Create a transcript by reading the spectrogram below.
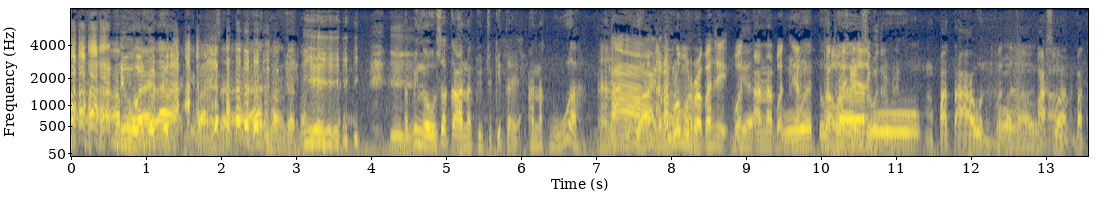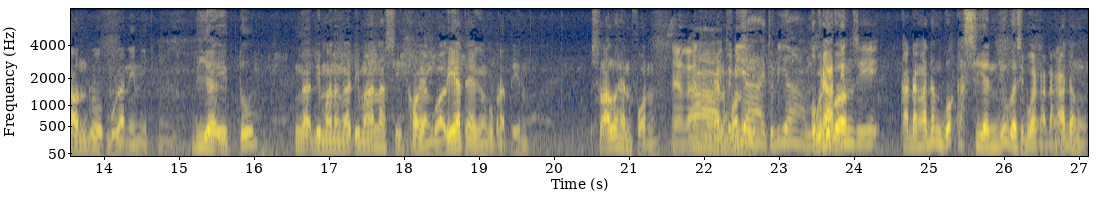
aduh aduh aduh lagi bangsat, bangsat, iya bangsat. iya Tapi nggak usah ke anak cucu kita ya, anak gua. nah, Nah, gua, itu anak kan lu umur berapa sih buat Iya. anak buat gue yang tuh tahu baru empat tahun, Empat tahun. pas empat tahun bulan ini. Dia itu nggak di mana nggak di mana sih. Kalau yang gue lihat ya, yang gue perhatiin, selalu handphone. ya kan nah itu Handphone dia sih. itu dia gue Gua prihatin juga- sih Kadang-kadang gue kasihan juga sih, bukan kadang-kadang,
